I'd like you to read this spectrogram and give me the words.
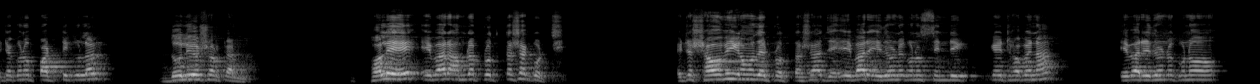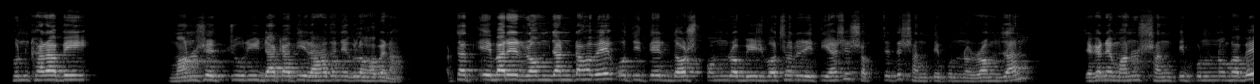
এটা কোনো পার্টিকুলার দলীয় সরকার না। ফলে এবার আমরা প্রত্যাশা করছি। এটা স্বাভাবিক আমাদের প্রত্যাশা যে এবার এই ধরনের কোনো সিন্ডিকেট হবে না। এবার এই ধরনের কোনো খুন খারাপি মানুষের চুরি, ডাকাতি, রাহাজানি এগুলো হবে না। অর্থাৎ এবারের রমজানটা হবে অতীতের দশ, পনেরো, বিশ বছরের ইতিহাসে সবচেয়ে শান্তিপূর্ণ রমজান, যেখানে মানুষ শান্তিপূর্ণভাবে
